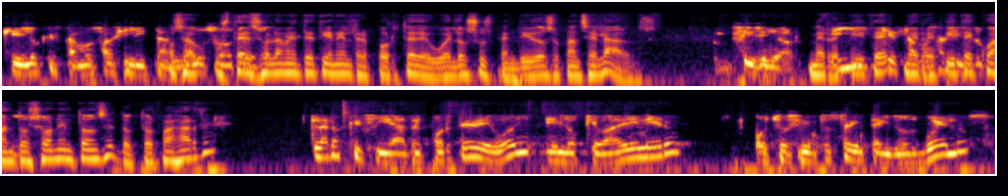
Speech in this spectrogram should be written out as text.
que es lo que estamos facilitando. O sea, nosotros. usted solamente tiene el reporte de vuelos suspendidos o cancelados. Sí, señor. ¿Me repite, ¿me repite cuántos son entonces, doctor Fajardo? Claro que sí, al reporte de hoy, en lo que va de enero, 832 vuelos,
